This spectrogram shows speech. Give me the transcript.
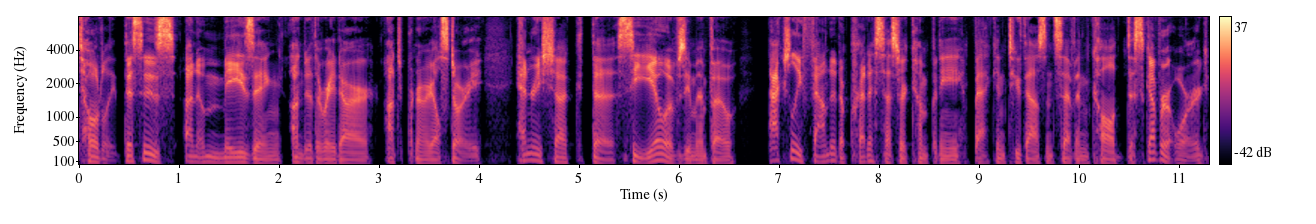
Totally. This is an amazing under the radar entrepreneurial story. Henry Schuck, the CEO of ZoomInfo, actually founded a predecessor company back in 2007 called Discover.org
